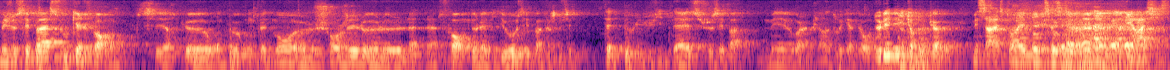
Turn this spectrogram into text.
Mais je sais pas sous quelle forme. C'est-à-dire qu'on peut complètement euh, changer le- le- la, la forme de la vidéo. C'est pas parce que c'est peut-être plus du fitness, je sais pas. Mais voilà, j'ai un truc à faire. De l'épique en tout cas. Mais ça restera épique, ça c'est. Et raciste.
